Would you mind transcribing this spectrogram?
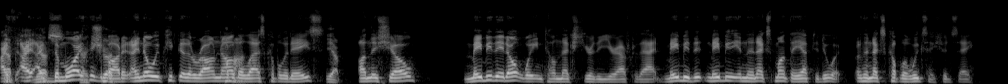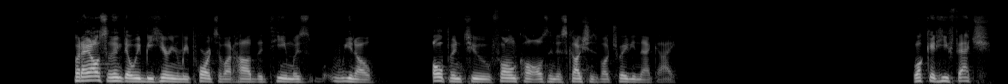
I, I- yes, the more I think should. about it, I know we've kicked it around now the last couple of days Yep. on this show. Maybe they don't wait until next year, the year after that. Maybe th- maybe in the next month they have to do it, or the next couple of weeks, I should say. But I also think that we'd be hearing reports about how the team was, you know, open to phone calls and discussions about trading that guy. What could he fetch?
